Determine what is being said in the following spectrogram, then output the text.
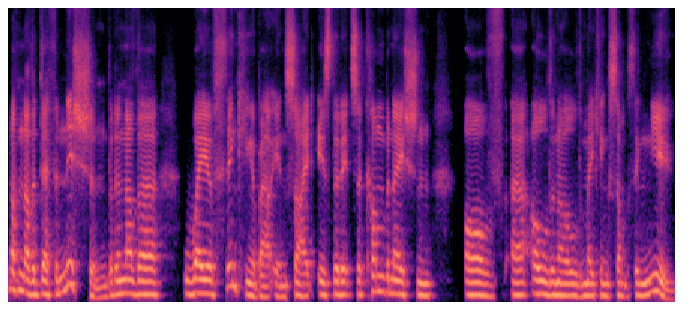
not another definition, but another way of thinking about insight is that it's a combination of uh, old and old making something new.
